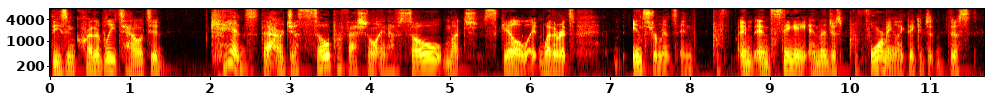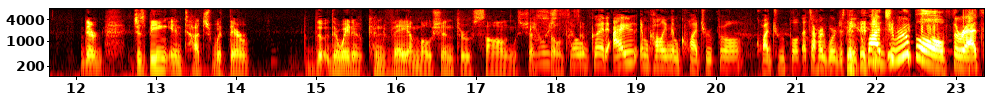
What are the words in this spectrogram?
these incredibly talented kids that Yeah. are just so professional and have so much skill, like, whether it's instruments and, and and singing, and then just performing. Like they could ju- just they're just being in touch with their th- their way to convey emotion through song was just They were so so, good. I am calling them quadruple, quadruple. That's a hard word to say. Quadruple threats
